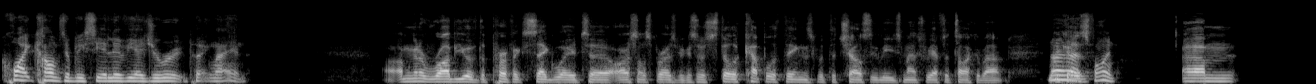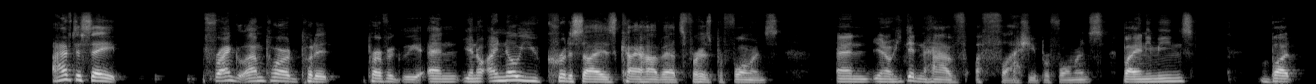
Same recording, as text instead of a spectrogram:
Quite comfortably see Olivier Giroud putting that in. I'm going to rob you of the perfect segue to Arsenal Spurs because there's still a couple of things with the Chelsea Leeds match we have to talk about. No, no, Because- it's fine. Um, I have to say, Frank Lampard put it perfectly. And, you know, I know you criticize Kai Havertz for his performance. And, you know, he didn't have a flashy performance by any means. But,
